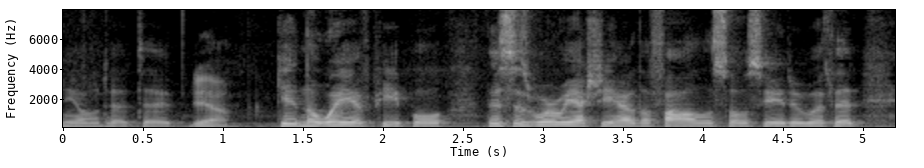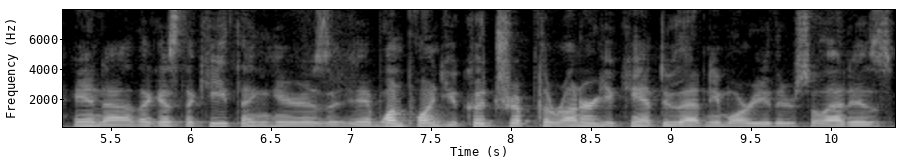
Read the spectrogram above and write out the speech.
you know to, to Yeah. get in the way of people. This is where we actually have the foul associated with it. And uh, I guess the key thing here is at one point you could trip the runner. You can't do that anymore either. So that is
